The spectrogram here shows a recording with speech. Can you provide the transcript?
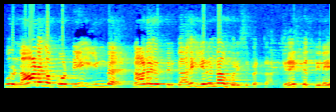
ஒரு நாடக போட்டியில் இந்த நாடகத்திற்காக இரண்டாம் பரிசு பெற்றார். கிரேக்கத்திலே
